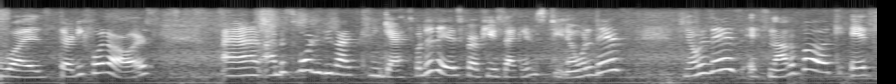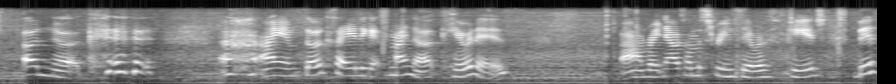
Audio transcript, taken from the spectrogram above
was $34. And I'm just wondering if you guys can guess what it is for a few seconds. Do you know what it is? Do you know what it is? It's not a book. It's a Nook. I am so excited to get my Nook. Here it is. Um, right now it's on the screensaver page. This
